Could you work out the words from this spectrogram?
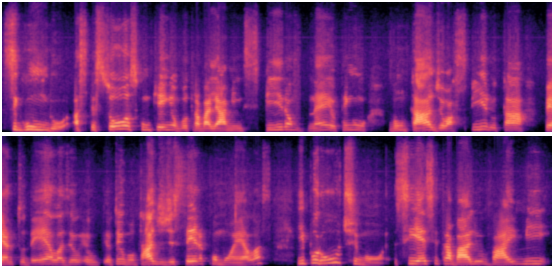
Segundo, as pessoas com quem eu vou trabalhar me inspiram, né? Eu tenho vontade, eu aspiro estar tá perto delas, eu, eu, eu tenho vontade de ser como elas. E por último, se esse trabalho vai me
